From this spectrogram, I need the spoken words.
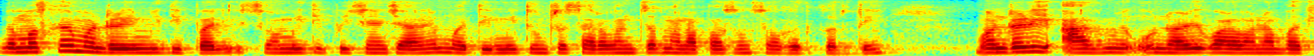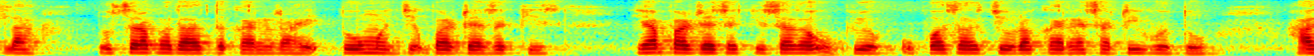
नमस्कार मंडळी मी दीपाली. स्वामी दीपीच्या चॅनलमध्ये मी तुमचं सर्वांचं मनापासून स्वागत करते. मंडळी आज मी उन्हाळी वाळवणामधला दुसरा पदार्थ करणार आहे. तो म्हणजे बटाट्याचा किस. या बटाट्याच्या किसाचा उपयोग उपवासाचा चिवडा करण्यासाठी होतो हा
